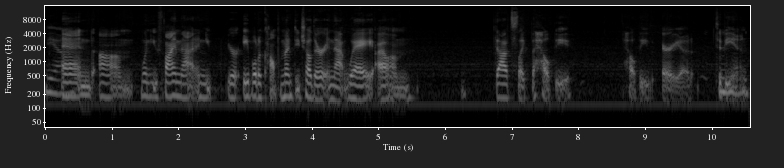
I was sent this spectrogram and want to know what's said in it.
Yeah. and um, when you find that and you you're able to complement each other in that way um, that's like the healthy healthy area to be Mm-hmm. in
